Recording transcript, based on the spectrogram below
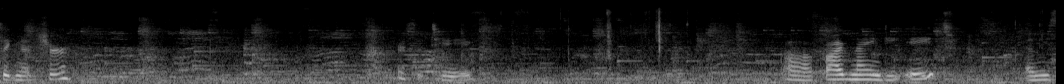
signature? Here's the tag. Uh, 598 and these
